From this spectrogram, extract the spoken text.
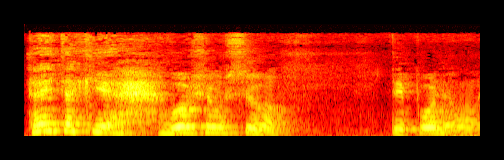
Та й таке, в общем, все. Ти поняла?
